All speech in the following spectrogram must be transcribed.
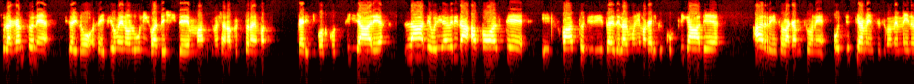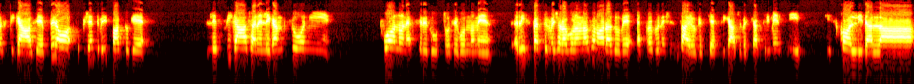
Sulla canzone di solito sei più o meno l'unico a decidere, massimo c'è una persona che magari ti può consigliare. Là, devo dire la verità, a volte il fatto di utilizzare delle armonie magari più complicate ha reso la canzone oggettivamente secondo me meno efficace, però semplicemente per il fatto che l'efficacia nelle canzoni può non essere tutto secondo me, rispetto invece alla colonna sonora dove è proprio necessario che sia efficace perché altrimenti ti scolli dalla,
